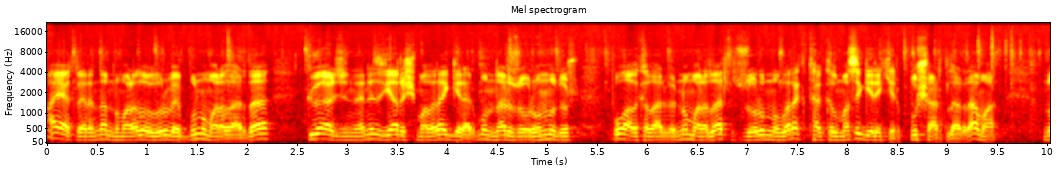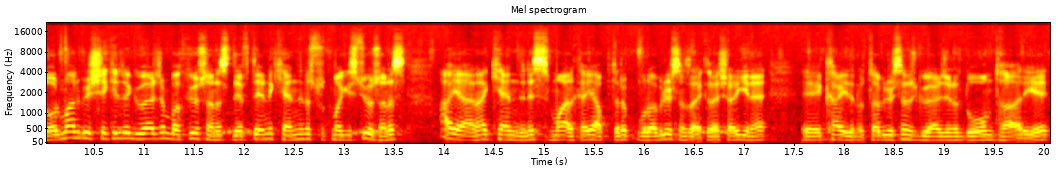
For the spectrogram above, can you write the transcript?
ayaklarında numaralı olur ve bu numaralarda güvercinleriniz yarışmalara girer. Bunlar zorunludur. Bu halkalar ve numaralar zorunlu olarak takılması gerekir bu şartlarda ama normal bir şekilde güvercin bakıyorsanız defterini kendiniz tutmak istiyorsanız ayağına kendiniz marka yaptırıp vurabilirsiniz arkadaşlar. Yine e, kaydını tutabilirsiniz. Güvercinin doğum tarihi,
